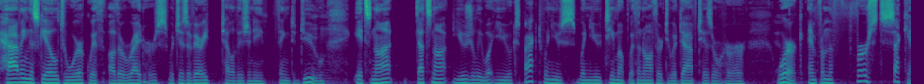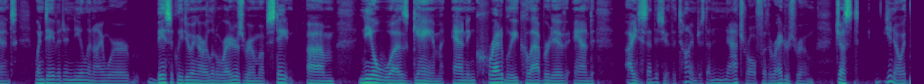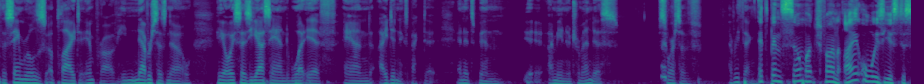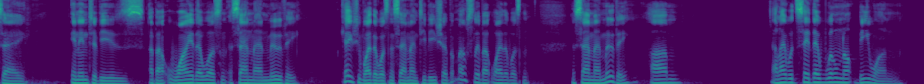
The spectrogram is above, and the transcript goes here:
having the skill to work with other writers, which is a very televisiony thing to do, mm-hmm. it's not. That's not usually what you expect when you when you team up with an author to adapt his or her yeah. work. And from the first second, when David and Neil and I were basically doing our little writers' room upstate, um, Neil was game and incredibly collaborative and I said this to you at the time, just a natural for the writer's room. Just, you know, the same rules apply to improv. He never says no. He always says yes and what if. And I didn't expect it. And it's been, I mean, a tremendous source of everything. It's been so much fun. I always used to say in interviews about why there wasn't a Sandman movie, occasionally why there wasn't a Sandman TV show, but mostly about why there wasn't a Sandman movie. Um, and I would say there will not be one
